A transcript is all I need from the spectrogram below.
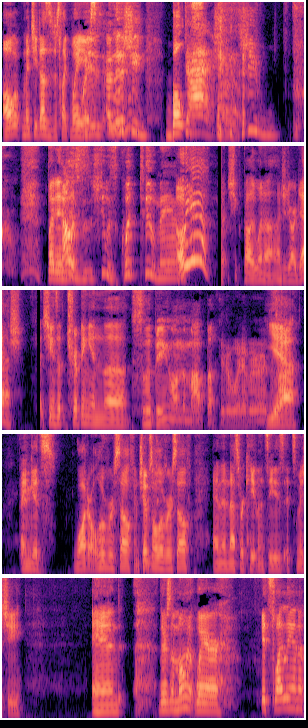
all Mitchie does is just like waves, Wait, and then she bolts. dashed. she But in that the- was she was quick too, man. oh yeah, she could probably win a hundred yard dash. She ends up tripping in the slipping on the mop bucket or whatever. or yeah, and gets water all over herself and chips all over herself. And then that's where Caitlyn sees it's Mitchie. And there's a moment where it's slightly an-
